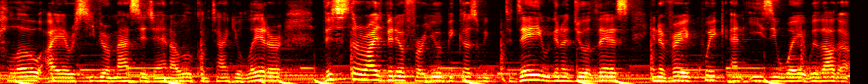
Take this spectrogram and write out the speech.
hello, I received your message and I will contact you later, this is the right video for you because we, today we're gonna do this in a very quick and easy way without uh,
